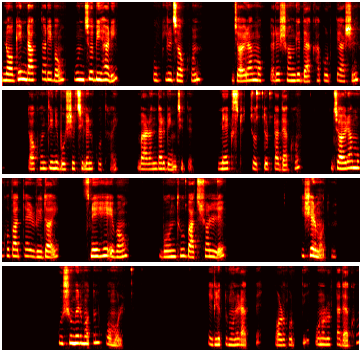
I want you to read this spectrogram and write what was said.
নগেন ডাক্তার এবং কুঞ্জবিহারী উকিল যখন জয়রাম মোক্তারের সঙ্গে দেখা করতে আসেন, তখন তিনি বসেছিলেন কোথায়? বারান্দার বেঞ্চিতে। নেক্সট চোদ্দোরটা দেখো। জয়রাম মুখোপাধ্যায়ের হৃদয়, স্নেহে এবং বন্ধু বাৎসল্যে কিসের মতন? কুসুমের মতন কোমল। এগুলো একটু মনে রাখবে। পরবর্তী পনেরোটা দেখো।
